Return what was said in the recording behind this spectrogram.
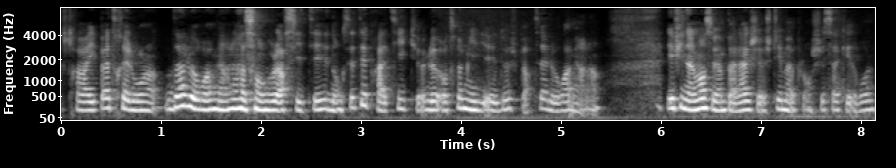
je travaille pas très loin d'un Leroy Merlin sans vouloir citer, donc c'était pratique. Le, entre midi et deux, je partais à Leroy Merlin. Et finalement, c'est même pas là que j'ai acheté ma planche, c'est ça qui est drôle.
